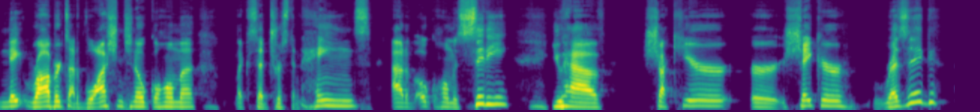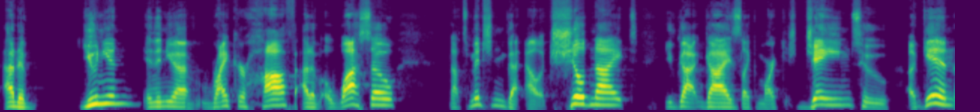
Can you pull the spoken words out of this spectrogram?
Nate Roberts out of Washington, Oklahoma. Like I said, Tristan Haynes out of Oklahoma City. You have Shakir or Shaker Rezig out of Union, and then you have Riker Hoff out of Owasso. Not to mention, you got Alex Shieldnight. You've got guys like Marcus James, who, again,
